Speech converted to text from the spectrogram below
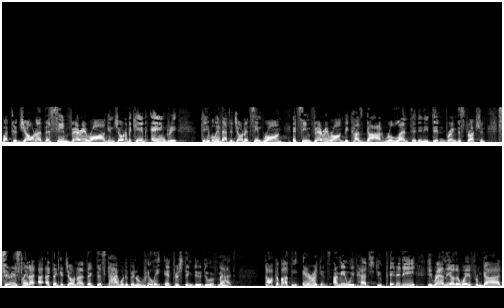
But to Jonah, this seemed very wrong, and Jonah became angry. Can you believe that to Jonah? It seemed wrong. It seemed very wrong because God relented and he didn't bring destruction. Seriously, and I, I think of Jonah, I think this guy would have been a really interesting dude to have met. Talk about the arrogance. I mean, we've had stupidity. He ran the other way from God.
